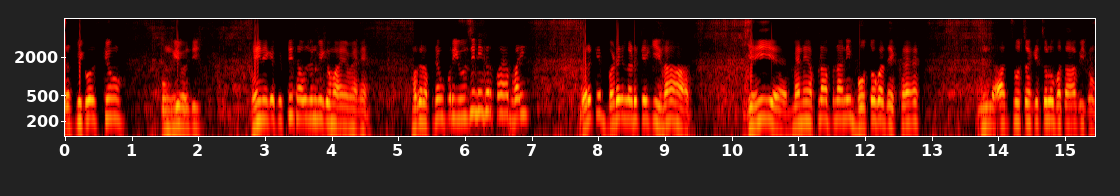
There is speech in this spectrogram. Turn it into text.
जस्ट बिकॉज़ क्यों? पुंगी बजी। महीने के फिफ्टी थाउज़ेंड भी कमाए मैंने। मगर अपने ऊपर यूज़ ही नहीं कर पाया भाई। घर के बड़े लड़के की ना, यही है। मैंने अपना अपना नहीं बहुतों का देखा है। आज सोचा कि चलो बता भी दूँ।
